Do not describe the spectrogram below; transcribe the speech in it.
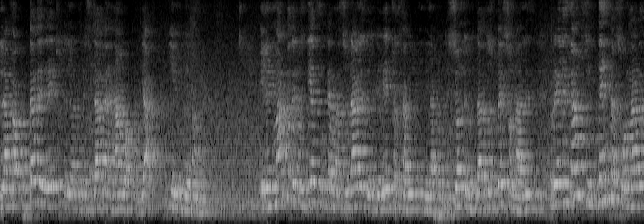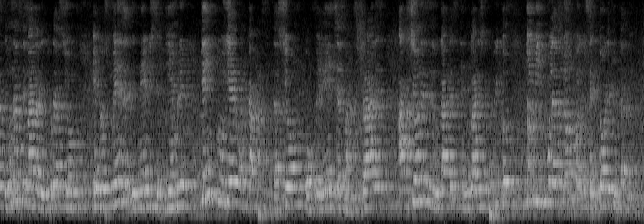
la Facultad de Derecho de la Universidad de Y el INDEMAM. En el marco de los días internacionales del derecho a saber y de la protección de los datos personales, realizamos intensas jornadas de una semana de duración en los meses de enero y septiembre que incluyeron capacitación, conferencias magistrales, acciones en lugares, en lugares públicos y vinculación con el sector educativo.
